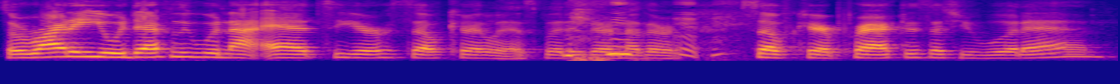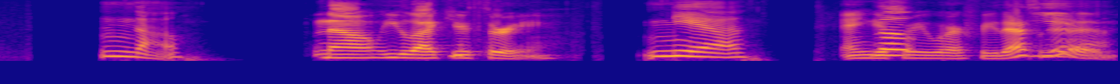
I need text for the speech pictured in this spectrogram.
so writing you would definitely would not add to your self-care list but is there another self-care practice that you would add no no you like your three yeah and your well, three work for you that's yeah. good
